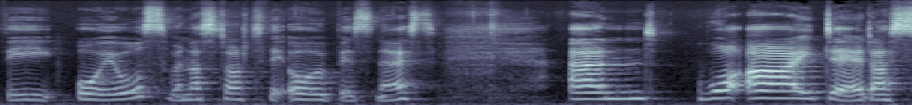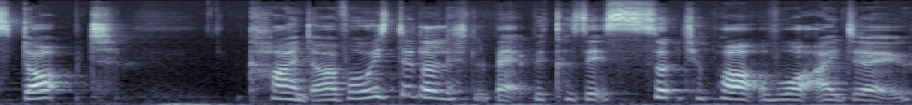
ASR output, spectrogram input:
the oils, when I started the oil business. And what I did, I stopped kind of. I've always did a little bit because it's such a part of what I do.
